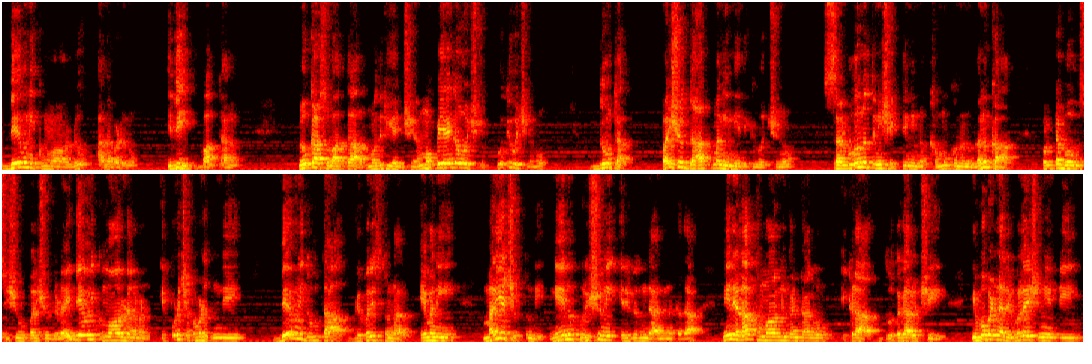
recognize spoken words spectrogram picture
దేవుని కుమారుడు అనబడును. ఇది వాగ్దానం. లోకాసు వార్త మొదటి అధ్యాయం ముప్పై ఐదవ వచనం పూర్తి వచనము. దూత పరిశుద్ధ ఆత్మ నీ మీదికి వచ్చును. సర్వోన్నతుని శక్తి నిన్ను కమ్ముకొనును గనుక పుట్టబోవు శిశువు పరిశుద్ధుడై దేవుని కుమారుడు అనబడు. ఎప్పుడు చెప్పబడుతుంది? దేవుని దూత వివరిస్తున్నారు. ఏమని? మరియ చెప్తుంది నేను పురుషుని ఎరుగుందాను కదా. నేను ఎలా కుమారుని కంటాను? ఇక్కడ దూతగారు వచ్చి ఇవ్వబడిన రివలేషన్ ఏంటి?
